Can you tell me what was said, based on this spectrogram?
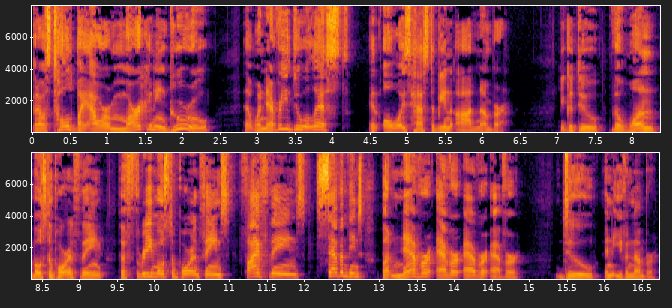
but I was told by our marketing guru that whenever you do a list, it always has to be an odd number. You could do the one most important thing, the three most important things, five things, seven things, but never, ever, ever, ever do an even number.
